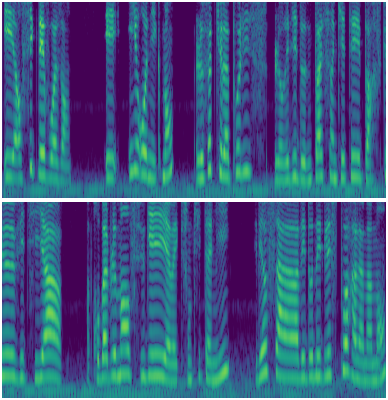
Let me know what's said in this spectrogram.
et ainsi que des voisins. Et ironiquement, le fait que la police leur ait dit de ne pas s'inquiéter parce que Vitia probablement fugué avec son petit ami, eh bien ça avait donné de l'espoir à la maman,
